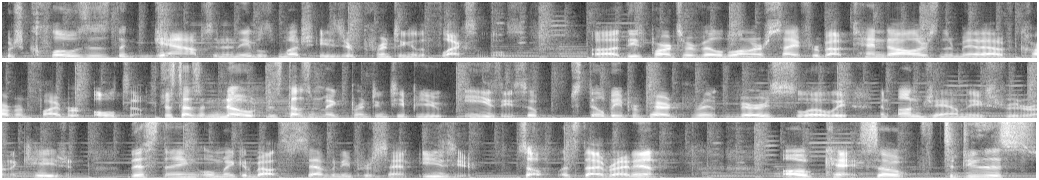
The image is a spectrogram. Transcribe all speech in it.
which closes the gaps and enables much easier printing of the flexibles. Uh, these parts are available on our site for about $10 and they're made out of carbon fiber ULTEM. Just as a note, this doesn't make printing TPU easy, so still be prepared to print very slowly and unjam the extruder on occasion. This thing will make it about 70% easier. So let's dive right in. Okay, so to do this,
